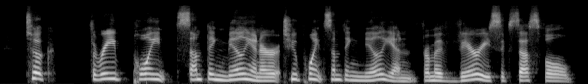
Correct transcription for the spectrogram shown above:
took three point something million or two point something million from a very successful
